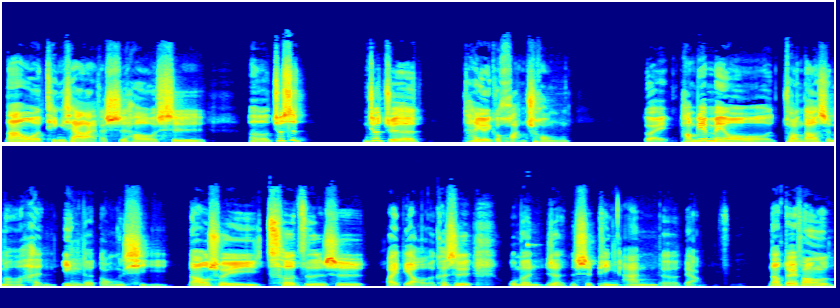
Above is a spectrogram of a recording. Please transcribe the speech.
然后我停下来的时候是，呃，就是你就觉得它有一个缓冲，对，旁边没有撞到什么很硬的东西，然后所以车子是坏掉了，可是我们人是平安的这样子。那对方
